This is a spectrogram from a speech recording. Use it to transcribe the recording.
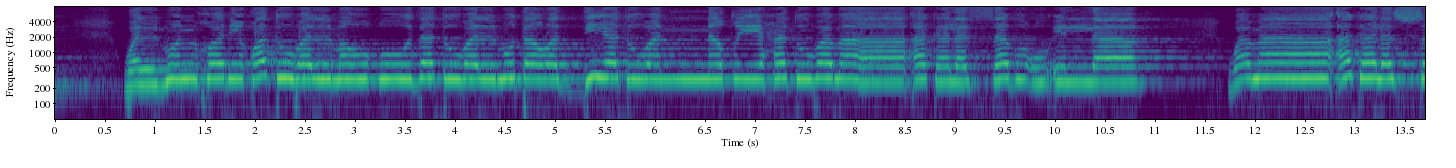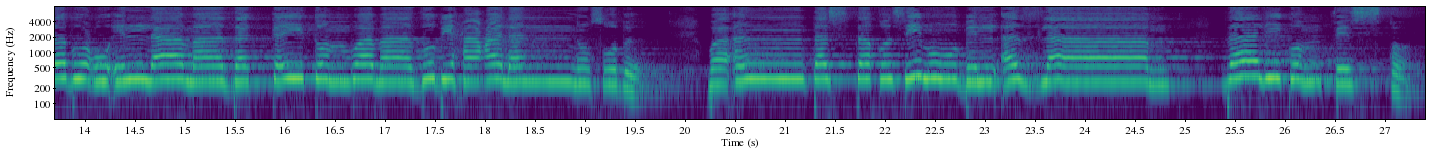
والمنخنقة والموقوذة والمتردية والنطيحة وما أكل السبع إلا وما أكل السبع إلا ما ذكيتم وما ذبح على النصب وأن تستقسموا بالأزلام ذلكم فسق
